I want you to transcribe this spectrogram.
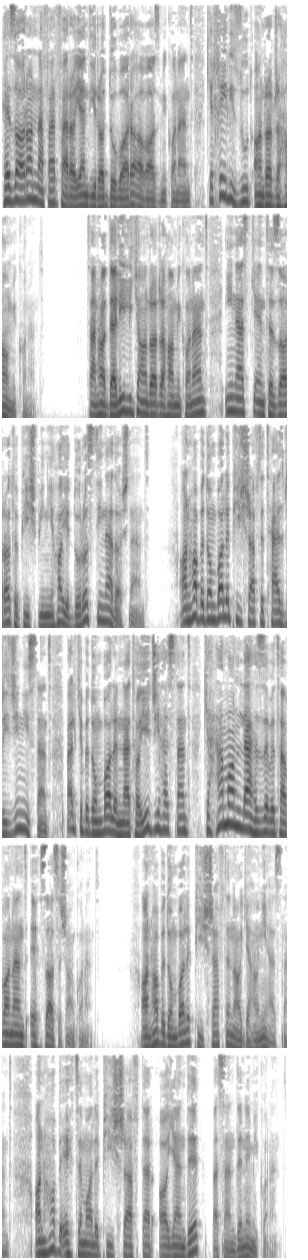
هزاران نفر فرایندی را دوباره آغاز می کنند که خیلی زود آن را رها می کنند. تنها دلیلی که آن را رها می کنند این است که انتظارات و پیشبینی های درستی نداشتند. آنها به دنبال پیشرفت تدریجی نیستند بلکه به دنبال نتایجی هستند که همان لحظه بتوانند احساسشان کنند. آنها به دنبال پیشرفت ناگهانی هستند. آنها به احتمال پیشرفت در آینده بسنده نمی کنند.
